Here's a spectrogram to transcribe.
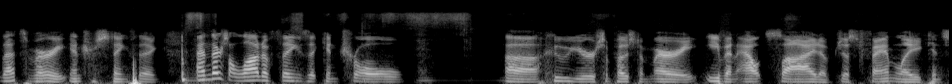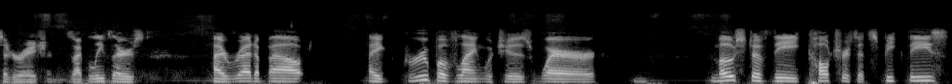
that's a very interesting thing, and there's a lot of things that control uh, who you're supposed to marry, even outside of just family considerations. I believe there's, I read about a group of languages where most of the cultures that speak these,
